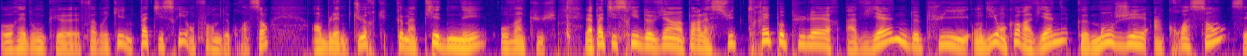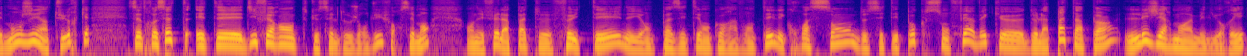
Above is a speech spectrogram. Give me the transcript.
auraient donc euh, fabriqué une pâtisserie en forme de croissant, emblème turc comme un pied de nez au vaincu. La pâtisserie devient par la suite très populaire à Vienne. Depuis, on dit encore à Vienne que manger un croissant, c'est manger un turc. Cette recette était différente que celle d'aujourd'hui, forcément. En effet, la pâte feuilletée n'ayant pas été encore inventée, les croissants de cette époque sont faits avec euh, de la pâte à pain légèrement améliorée.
